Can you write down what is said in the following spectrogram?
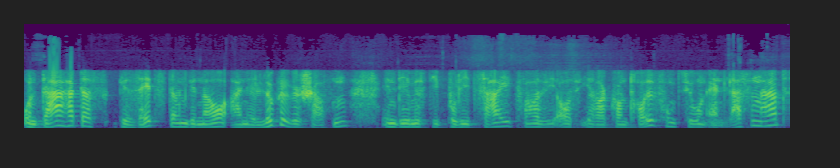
Und da hat das Gesetz dann genau eine Lücke geschaffen, indem es die Polizei quasi aus ihrer Kontrollfunktion entlassen hat,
